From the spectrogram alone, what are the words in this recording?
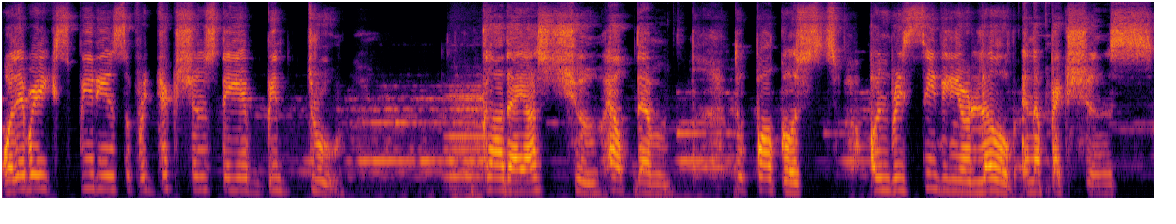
Whatever experience of rejections they have been through, God, I ask you help them to focus on receiving your love and affections.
